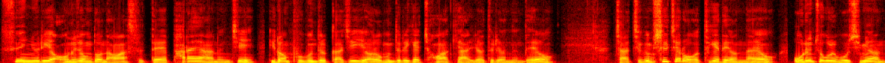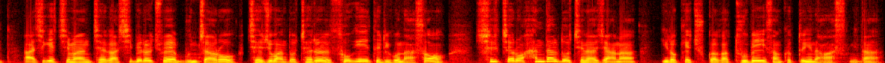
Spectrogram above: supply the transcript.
수익률이 어느 정도 나왔을 때 팔아야 하는지 이런 부분들까지 여러분들에게 정확히 알려드렸는데요. 자, 지금 실제로 어떻게 되었나요? 오른쪽을 보시면 아시겠지만 제가 11월 초에 문자로 제주 반도체를 소개해 드리고 나서 실제로 한 달도 지나지 않아 이렇게 주가가 두 배 이상 급등이 나왔습니다.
